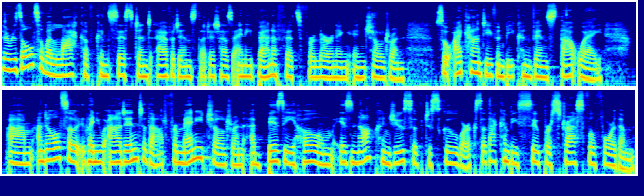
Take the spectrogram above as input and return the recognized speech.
There is also a lack of consistent evidence that it has any benefits for learning in children. So I can't even be convinced that way. Um, and also, when you add into that, for many children, a busy home is not conducive to schoolwork. So that can be super stressful for them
